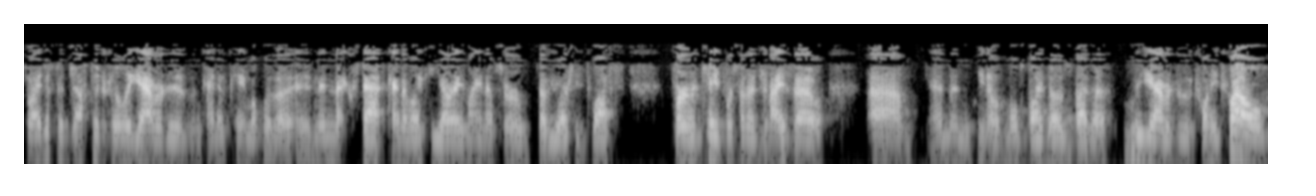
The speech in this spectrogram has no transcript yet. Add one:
So I just adjusted for league averages and kind of came up with a, an index stat, kind of like ERA minus or WRC plus for K percentage of ISO, um, and then you know multiplied those by the league averages of 2012,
